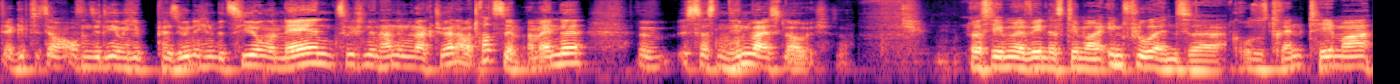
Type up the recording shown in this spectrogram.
da gibt es jetzt auch offensichtlich irgendwelche persönlichen Beziehungen und Nähen zwischen den handelnden Akteuren, aber trotzdem, am Ende äh, ist das ein Hinweis, glaube ich. Du hast eben erwähnt, das Thema Influencer, großes Trendthema.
